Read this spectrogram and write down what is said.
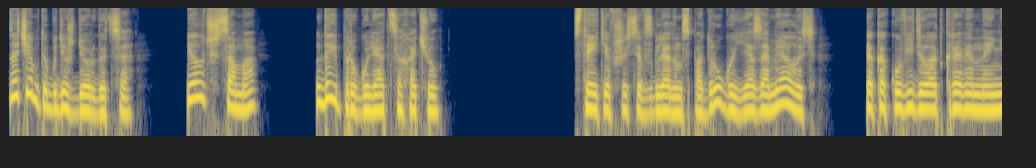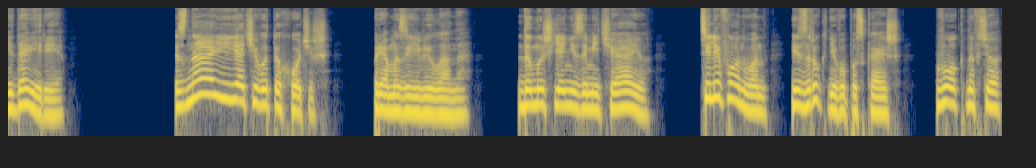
«Зачем ты будешь дергаться? Я лучше сама. Да и прогуляться хочу». Встретившись взглядом с подругой, я замялась, так как увидела откровенное недоверие. «Знаю я, чего ты хочешь», — прямо заявила она. «Думаешь, я не замечаю? Телефон вон из рук не выпускаешь, в окна все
